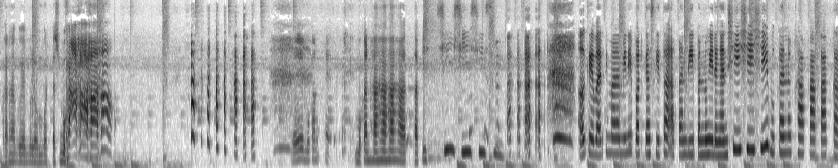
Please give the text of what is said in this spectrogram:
Karena gue belum buat Facebook. Hahaha. eh bukan eh bukan hahaha tapi si si si si Oke, berarti malam ini podcast kita akan dipenuhi dengan si si si bukan kakak kakak.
